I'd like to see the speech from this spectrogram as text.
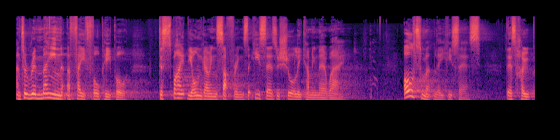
and to remain a faithful people despite the ongoing sufferings that he says is surely coming their way. Ultimately, he says, there's hope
